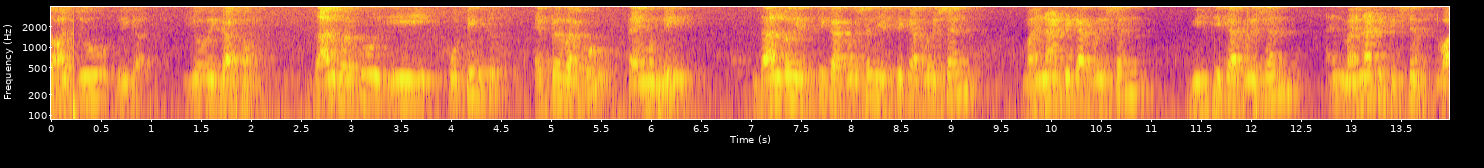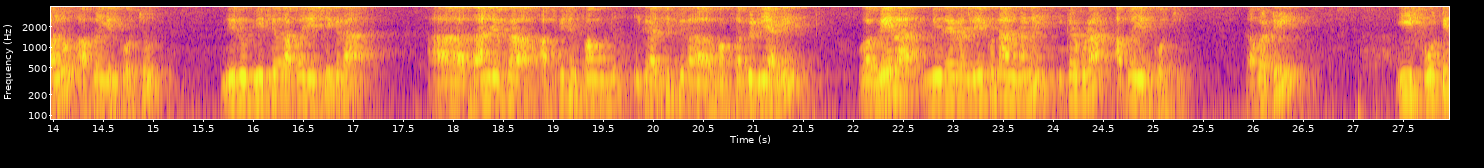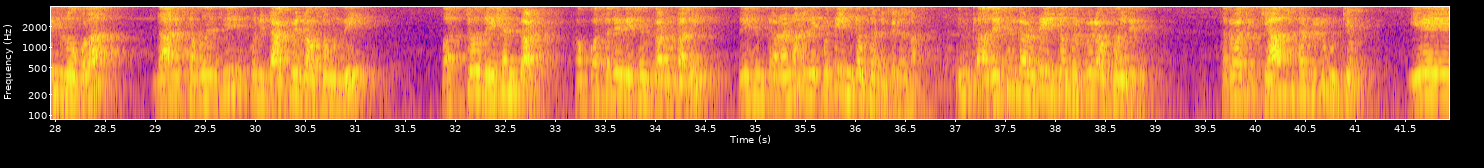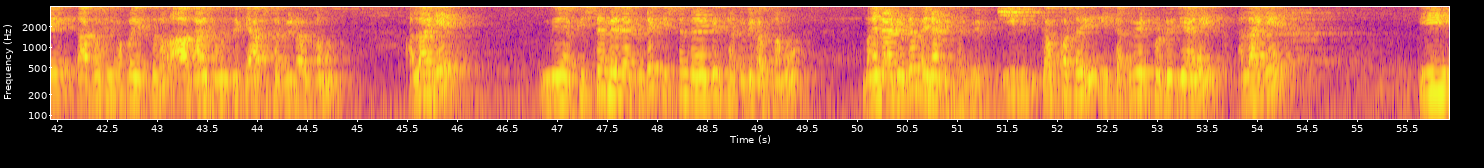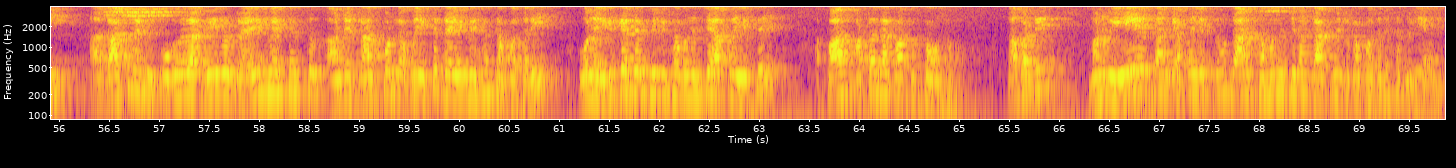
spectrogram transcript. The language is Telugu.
రాజు విక యో వికాసం. దాని వరకు ఈ ఫోర్టీన్త్ ఏప్రిల్ వరకు టైం ఉంది. దానిలో ST corporation SC corporation minority corporation BC corporation and minority Christians వాళ్ళు అప్లై చేసుకోవచ్చు. మీరు బీసీ వాళ్ళు అప్లై చేసి ఇక్కడ దాని యొక్క అప్లికేషన్ ఫామ్ ఇక్కడ వచ్చి మాకు సబ్మిట్ చేయాలి. ఒకవేళ మీ దగ్గర లేకున్నా కానీ ఇక్కడ కూడా అప్లై చేసుకోవచ్చు. కాబట్టి ఈ ఫోర్టీన్త్ లోపల దానికి సంబంధించి కొన్ని డాక్యుమెంట్లు అవసరం ఉంది. First ration card compulsory ration card ఉండాలి. రేషన్ కార్డు అన్నా లేకపోతే ఇన్కమ్ సర్టిఫికేట్ అన్నా. ఇంకా రేషన్ కార్డు ఉంటే ఇన్కమ్ సర్టిఫికేట్ అవసరం లేదు. తర్వాత క్యాస్ట్ సర్టిఫికేట్ ముఖ్యం. ఏ కార్పొరేషన్కి అప్లై చేస్తారో ఆ దానికి సంబంధించిన క్యాస్ట్ సర్టిఫికేట్ అవసరము. అలాగే మీ క్రిస్టియన్ మైనార్టీ ఉంటే క్రిస్టియన్ మైనార్టీ సర్టిఫికేట్ అవసరము. మైనార్టీ ఉంటే మైనార్టీ సర్టిఫికేట్. ఈ వీటి కంపల్సరీ ఈ సర్టిఫికేట్ ప్రొడ్యూస్ చేయాలి. అలాగే ఈ ఆ డాక్యుమెంట్ ఒకవేళ మీరు డ్రైవింగ్ లైసెన్స్ అంటే ట్రాన్స్పోర్ట్కి అప్లై చేస్తే డ్రైవింగ్ లైసెన్స్ కంపల్సరీ ఒకవేళ అగ్రికల్చర్ ఫీల్డ్కి సంబంధించి అప్లై చేస్తే ఆ పాస్ పట్టాదారు పాస్ పుస్తకం అవసరం. కాబట్టి మనం ఏ దానికి అప్లై చేస్తున్నామో దానికి సంబంధించిన డాక్యుమెంట్లు కంపల్సరీ సబ్మిట్ చేయాలి.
